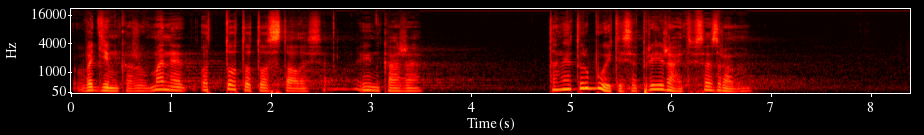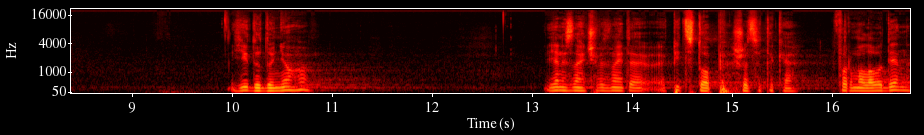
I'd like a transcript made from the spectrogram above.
Вадім, кажу, в мене от то-то то сталося. І він каже: Та не турбуйтеся, приїжджайте, все зробимо. Їду до нього. Я не знаю, чи ви знаєте підстоп, що це таке. Формула 1.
